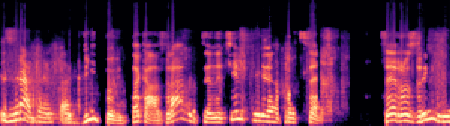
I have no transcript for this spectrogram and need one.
Зрадою, так. Відповідь така: зрада це не тільки процес, це розрив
